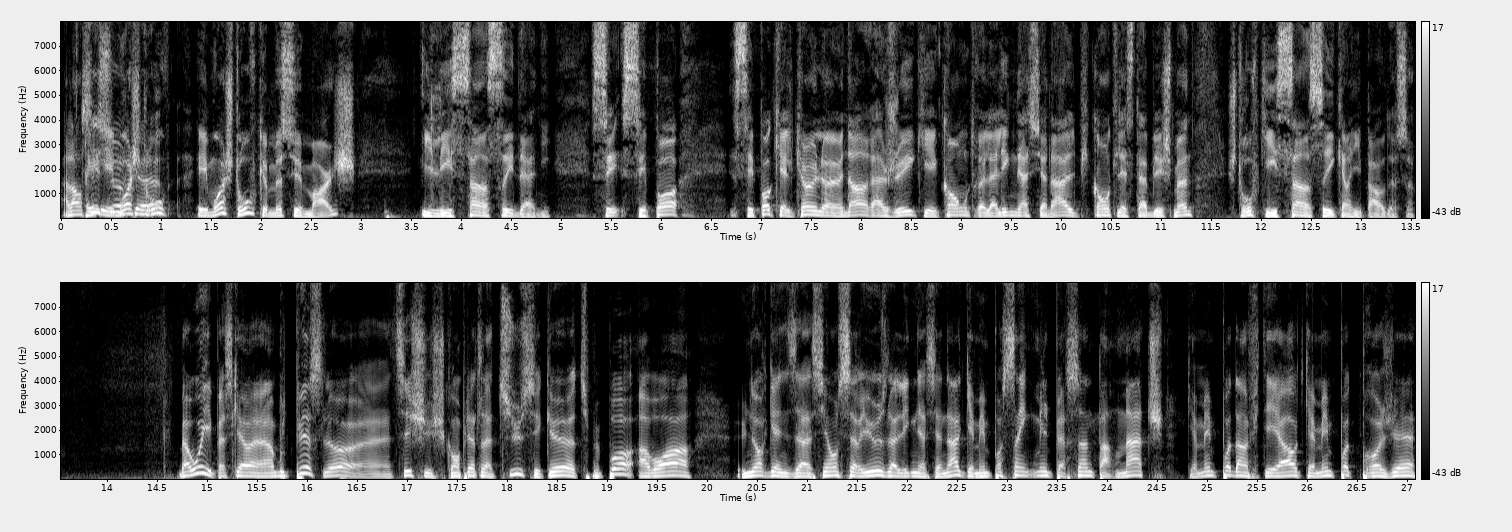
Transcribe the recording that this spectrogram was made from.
Alors, c'est et, moi, je trouve, et moi, je trouve que M. Marsh, il est censé, Danny. C'est, c'est pas, c'est pas quelqu'un, un enragé qui est contre la Ligue nationale puis contre l'establishment. Je trouve qu'il est censé quand il parle de ça. Ben oui, parce qu'en bout de piste, là, euh, tu sais, je suis complète là-dessus, c'est que tu peux pas avoir une organisation sérieuse de la Ligue nationale qui a même pas 5000 personnes par match, qui a même pas d'amphithéâtre, qui a même pas de projet.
